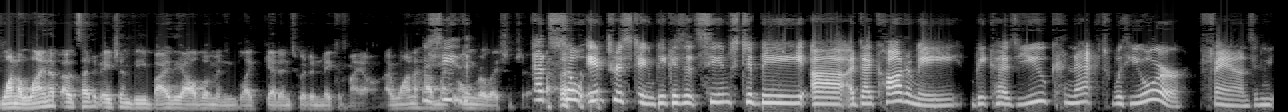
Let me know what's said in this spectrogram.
want to line up outside of HMV, buy the album, and like get into it and make it my own. I want to have See, my own relationship. That's so interesting because it seems to be uh, a dichotomy because you connect with your fans and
